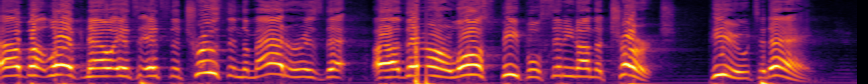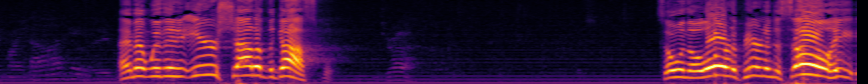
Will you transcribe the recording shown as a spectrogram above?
uh, but look, now it's it's the truth in the matter is that uh, there are lost people sitting on the church pew today. Amen. Within an earshot of the gospel. So when the Lord appeared unto Saul, he,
